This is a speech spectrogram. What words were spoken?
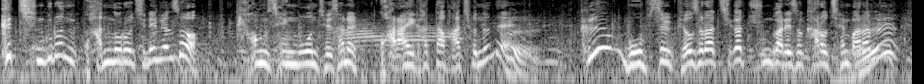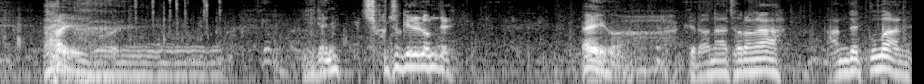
그 친구는 관노로 지내면서 평생 모은 재산을 관아에 갖다 바쳤는데, 응. 그 몹쓸 벼슬아치가 중간에서 가로챈 바람에 네? 아이고 이런 쳐죽일 놈들. 아이고 그러나 저러나 안 됐구만.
